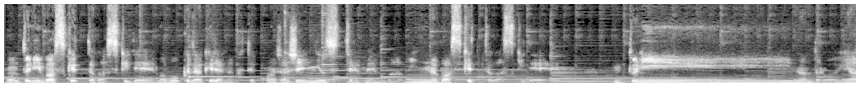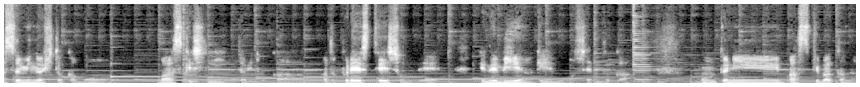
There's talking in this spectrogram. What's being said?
本当にバスケットが好きで、まあ、僕だけじゃなくて、この写真に写ってるメンバーみんなバスケットが好きで、本当に、なんだろう、休みの日とかもバスケしに行ったりとか、あとプレイステーションで NBA のゲームをしたりとか、本当にバスケバカな、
